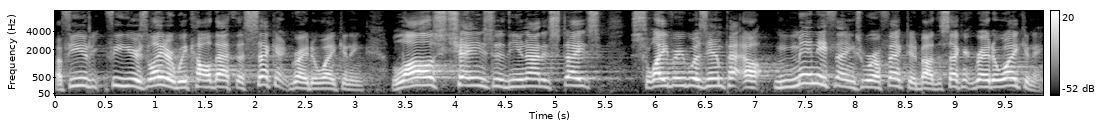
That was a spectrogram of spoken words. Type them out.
A few, few years later, we call that the Second Great Awakening. Laws changed in the United States, slavery was impacted, uh, many things were affected by the Second Great Awakening.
